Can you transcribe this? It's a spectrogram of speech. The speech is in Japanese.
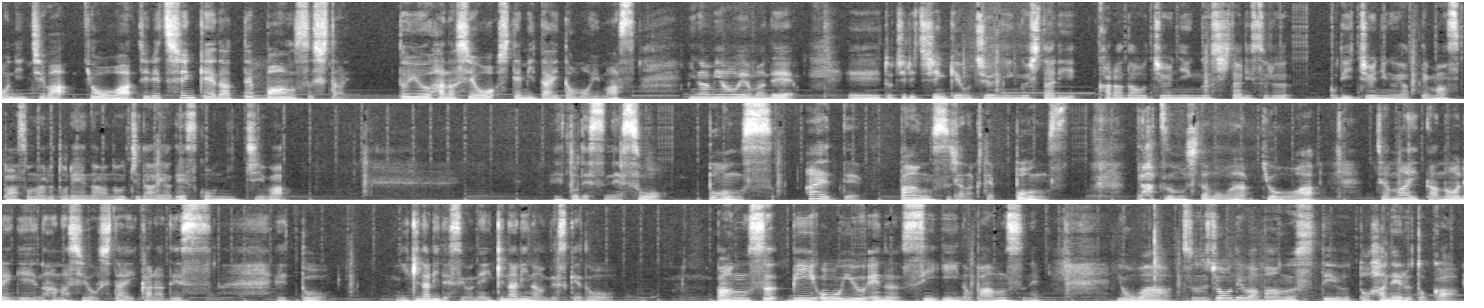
こんにちは。今日は自律神経だってバウンスしたいという話をしてみたいと思います。南青山で、えーと、自律神経をチューニングしたり体をチューニングしたりするボディチューニングやってます。パーソナルトレーナーの内田彩です。こんにちは。えっ、ー、とですねそう。ボンス。あえてバウンスじゃなくてボンス。って発音したのは今日はジャマイカのレゲエの話をしたいからです。えっといきなりですよねいきなりなんですけどバウンス BOUNCE のバウンスね要は通常ではバウンスっていうと跳ねるとか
